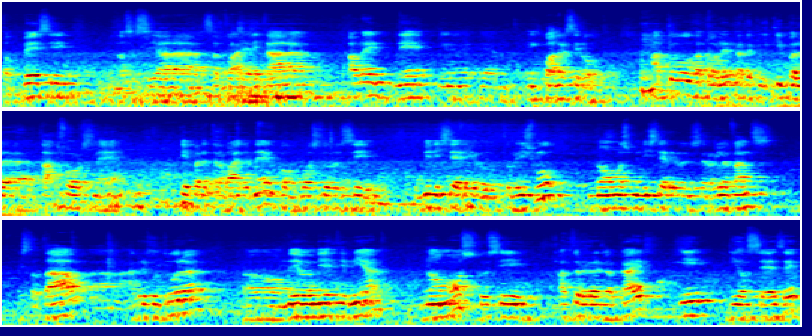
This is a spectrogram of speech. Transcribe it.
Fatbesi, Nossa Senhora Santuária Itara, aure ne enquadra-se outro. Hatole kata equipa da task force equipa de trabalho ne, composto de Ministério do Turismo, novos ministérios relevantes, estatal, agricultura, meio ambiente minha, nomos, usi autoridades locais e diocese,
